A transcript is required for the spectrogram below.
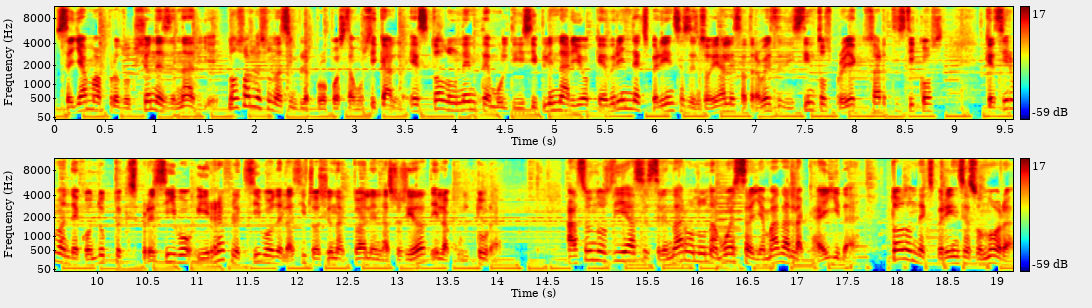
Se llama Producciones de Nadie. No solo es una simple propuesta musical, es todo un ente multidisciplinario que brinda experiencias sensoriales a través de distintos proyectos artísticos que sirvan de conducto expresivo y reflexivo de la situación actual en la sociedad y la cultura. Hace unos días estrenaron una muestra llamada La Caída, toda una experiencia sonora.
